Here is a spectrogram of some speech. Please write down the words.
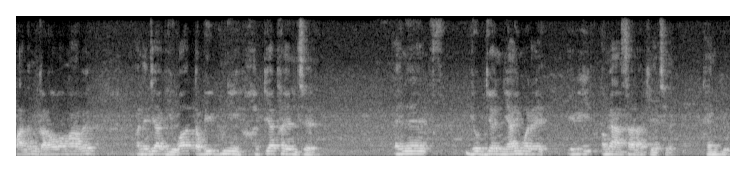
પાલન કરાવવામાં આવે અને જે આ યુવા તબીબની હત્યા થયેલ છે, એને યોગ્ય ન્યાય મળે એવી અમે આશા રાખીએ છીએ. થેન્ક યુ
